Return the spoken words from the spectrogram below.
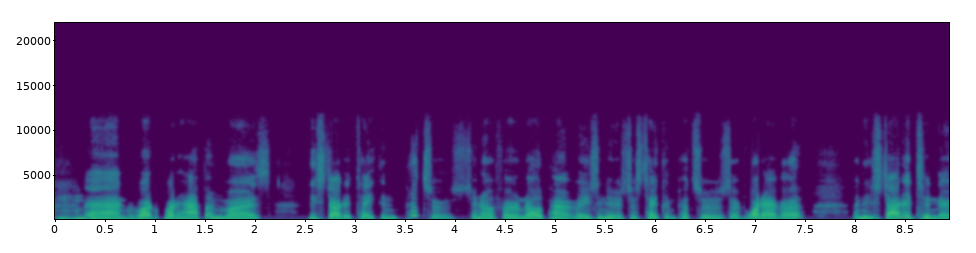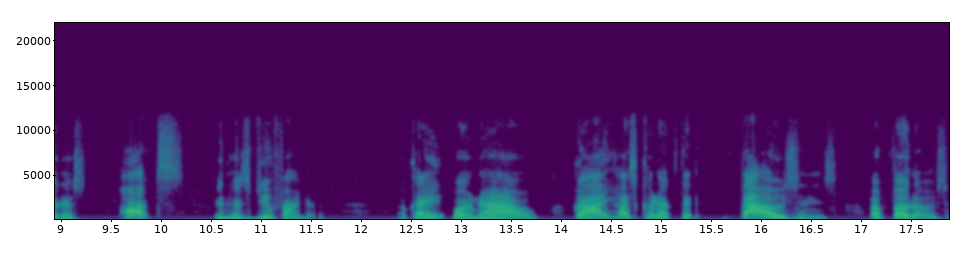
Mhm. And what, what happened was he started taking pictures, you know, for no apparent reason. He was just taking pictures of whatever. And he started to notice hearts in his viewfinder. Okay, well, now Guy has collected thousands of photos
